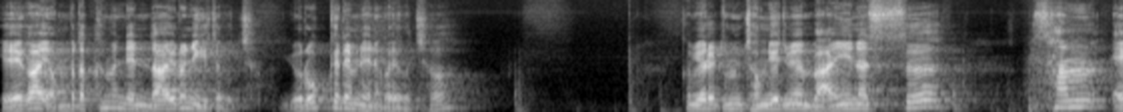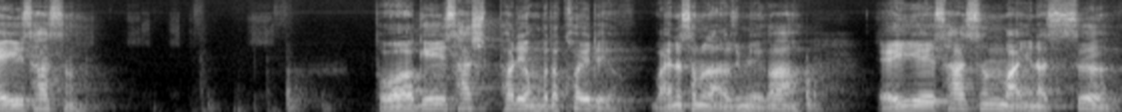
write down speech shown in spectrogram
얘가 0보다 크면 된다 이런 얘기죠. 그렇죠? 요렇게 되면 되는 거예요. 그렇죠? 그럼 얘를 좀 정리해주면 마이너스 3a 4승 더하기 48이 0보다 커야 돼요. 마이너스 3으로 나눠주면 얘가 a의 4승 마이너스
